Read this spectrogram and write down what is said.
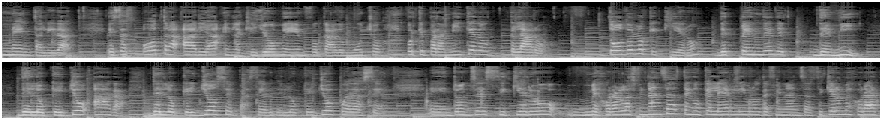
Mentalidad. Esta es otra área en la que yo me he enfocado mucho porque para mí quedó claro, todo lo que quiero depende de, de mí de lo que yo haga, de lo que yo sepa hacer, de lo que yo pueda hacer. Entonces, si quiero mejorar las finanzas, tengo que leer libros de finanzas. Si quiero mejorar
